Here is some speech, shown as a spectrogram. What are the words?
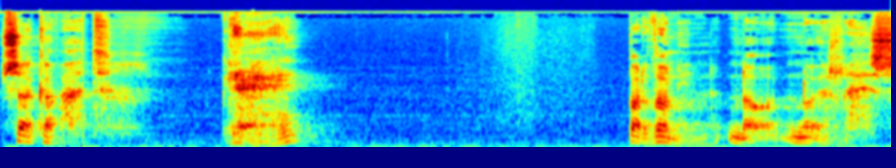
S'ha acabat. Què? Perdonin, no, no és res.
